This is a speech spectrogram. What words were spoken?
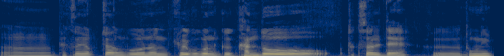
어, 백선혁 장군은 결국은 그 간도 특설대 그 독립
